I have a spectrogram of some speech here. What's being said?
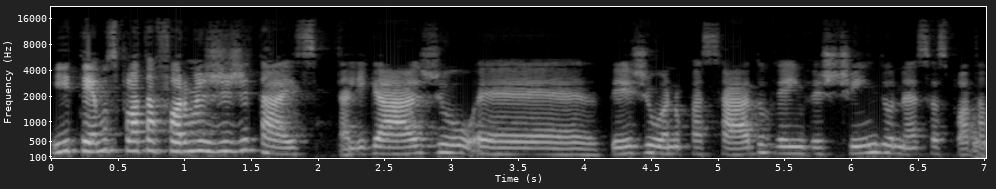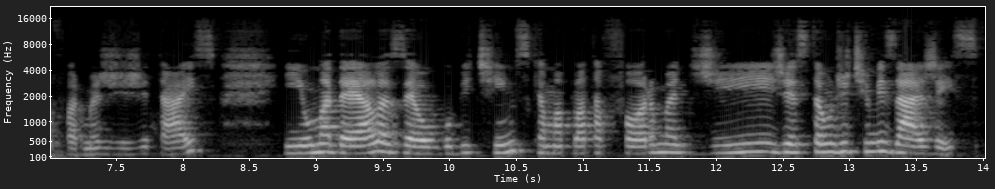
E temos plataformas digitais. A Liga Ágil, é, desde o ano passado, vem investindo nessas plataformas digitais, e uma delas é o Gubi Teams, que é uma plataforma de gestão de times ágeis.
